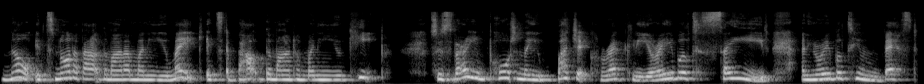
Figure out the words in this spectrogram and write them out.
no, it's not about the amount of money you make, it's about the amount of money you keep. So it's very important that you budget correctly. You're able to save and you're able to invest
